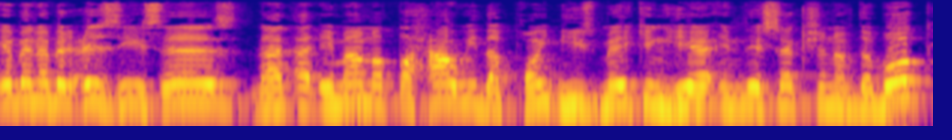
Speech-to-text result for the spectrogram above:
Ibn Abil Izz, he says that at Imam al-Tahawi, the point he's making here in this section of the book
